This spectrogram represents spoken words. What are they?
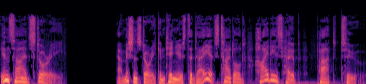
Inside Story. Our mission story continues today. It's titled Heidi's Hope, Part 2.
